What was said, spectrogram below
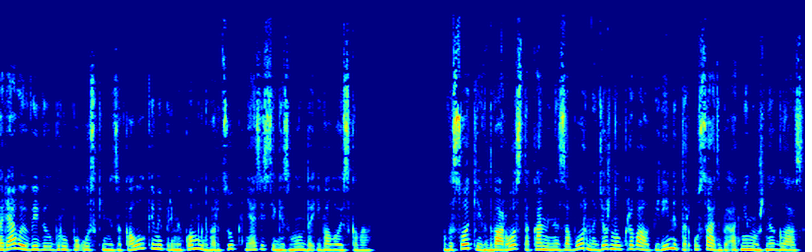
Корявый вывел группу узкими закоулками прямиком к дворцу князя Сигизмунда и Волойского. Высокий в два роста каменный забор надежно укрывал периметр усадьбы от ненужных глаз.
